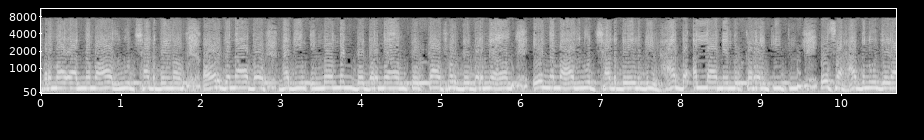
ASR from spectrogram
فرمایا، نماز نو چھڈ دینا۔ اور جناب حجی مومن دے درمیان تے کافر دے درمیان اے نماز نو چھڈ دین دی حد اللہ نے مقرر کی تھی اس حد نو جڑا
